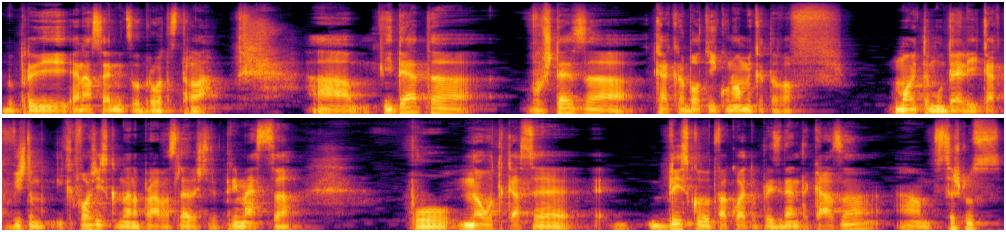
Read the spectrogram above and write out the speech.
до преди една седмица от другата страна. А, идеята въобще за как работи економиката в моите модели и както виждам и какво ще искам да направя следващите три месеца по много така се близко до това, което президента каза. А, всъщност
